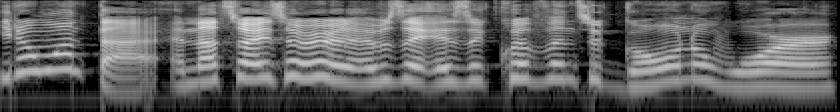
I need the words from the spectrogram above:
You don't want that. And that's why I told her it was like, it's equivalent to going to war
